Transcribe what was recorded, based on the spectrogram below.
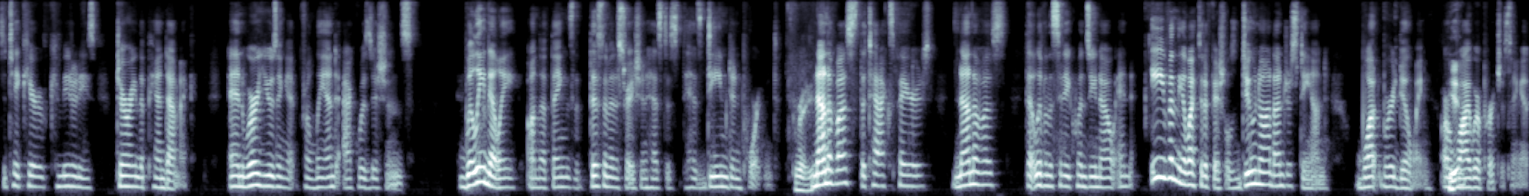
to take care of communities during the pandemic. And we're using it for land acquisitions willy nilly on the things that this administration has has deemed important. Right. None of us, the taxpayers, none of us that live in the city of Quincy know, and even the elected officials do not understand what we're doing or Yeah. why we're purchasing it.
